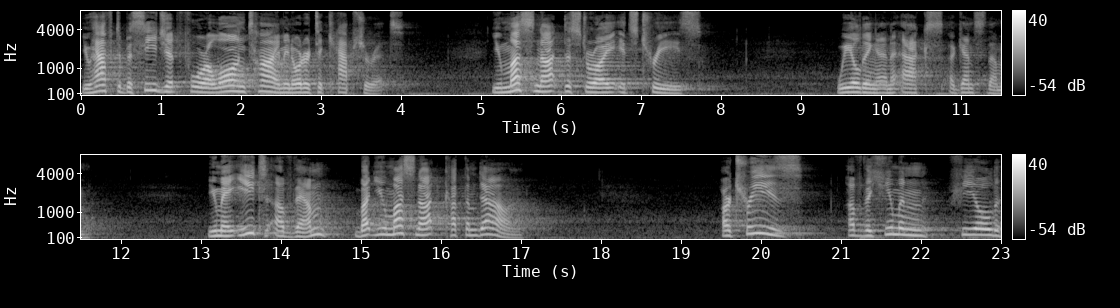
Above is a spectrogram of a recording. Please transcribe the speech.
you have to besiege it for a long time in order to capture it. You must not destroy its trees, wielding an axe against them. You may eat of them, but you must not cut them down. Are trees of the human field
